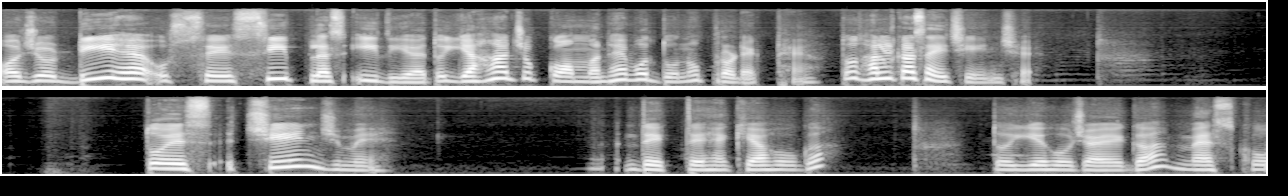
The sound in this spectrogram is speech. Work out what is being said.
और जो डी है, उससे सी प्लस ई दिया है। तो यहाँ जो कॉमन है, वो दोनों प्रोडक्ट हैं। तो हल्का सा ही चेंज है। तो इस चेंज में देखते हैं क्या होगा। तो ये हो जाएगा। मैं इसको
